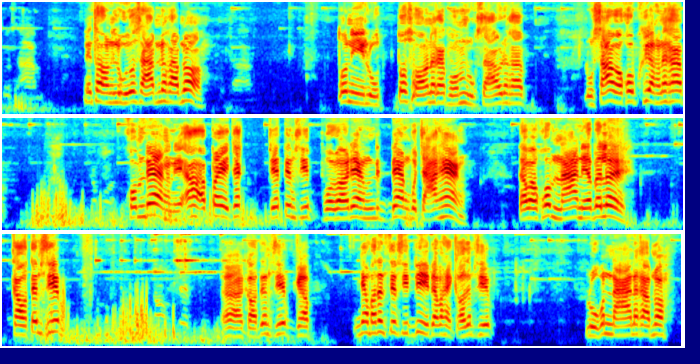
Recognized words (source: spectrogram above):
ตัวสามในท้องนี่ลูกตัวสามนะครับเนาะตัวนี้ลูกตัวสองนะครับ ผมลูกสาวนะครับ ลูกสาวกับครบเครื่องนะครับคมแดงนี่เอาเอาไปจักเจ็ดเต็มสิบเพราะว่าแดงแดงบ่จ๋าแห้ง แต่ว่าคมหนาเนี่ยไปเลย เก่าเต็มสิบสองสิบเออเก่าเต็มสิบกับยังบ่ทันสิบสิบดีแต่ว่าให้เก่าเต็มสิบลูกมันหนานะครับเนาะห้า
